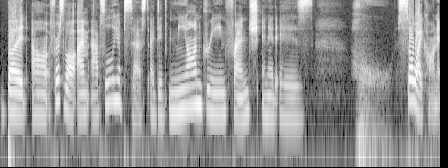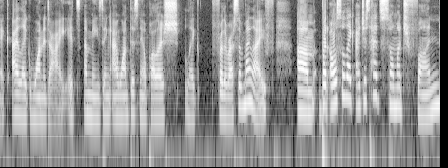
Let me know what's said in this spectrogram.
But uh, first of all, I'm absolutely obsessed. I did neon green French and it is. So iconic. I like want to die. It's amazing. I want this nail polish like for the rest of my life. Um, but also like I just had so much fun.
